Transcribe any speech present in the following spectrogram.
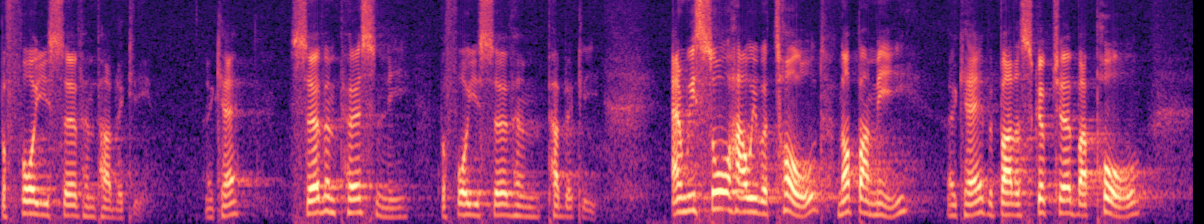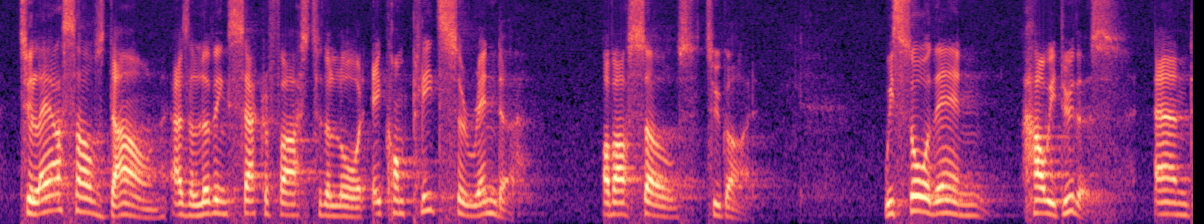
before you serve Him publicly. Okay? Serve Him personally before you serve Him publicly. And we saw how we were told, not by me, okay, but by the scripture, by Paul, to lay ourselves down as a living sacrifice to the Lord, a complete surrender of ourselves to God. We saw then how we do this. And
